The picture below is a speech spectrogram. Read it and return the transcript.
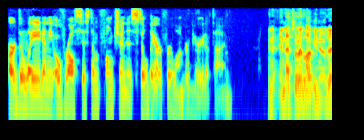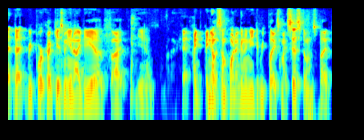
are delayed, and the overall system function is still there for a longer mm. period of time. And, and that's what I love, you know, that, that report card gives me an idea of, uh, you know, I, I know at some point I'm going to need to replace my systems, but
